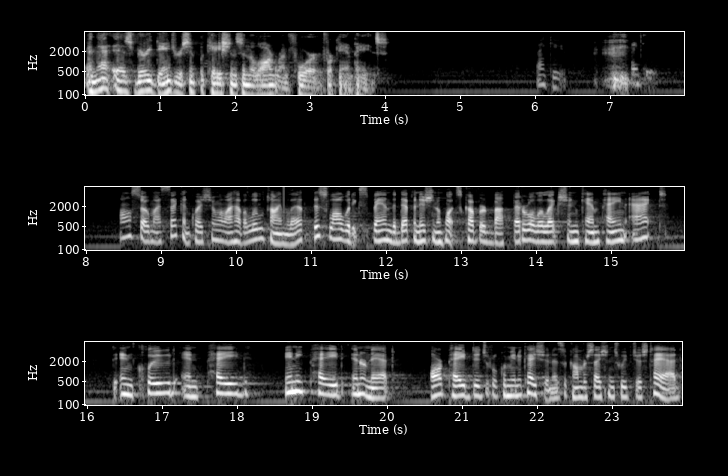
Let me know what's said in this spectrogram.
And that has very dangerous implications in the long run for, for campaigns. Thank you. Thank you. Also, my second question, while I have a little time left, this law would expand the definition of what's covered by Federal Election Campaign Act to include and paid, any paid internet or paid digital communication, as the conversations we've just had.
